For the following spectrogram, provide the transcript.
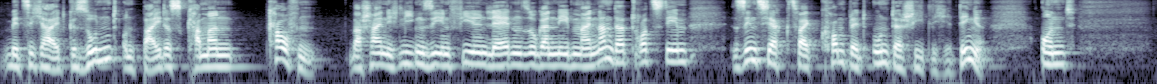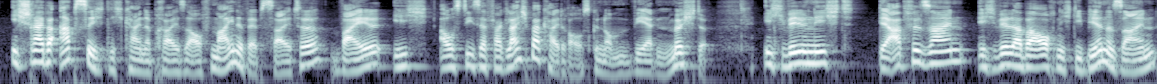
mit Sicherheit gesund und beides kann man kaufen. Wahrscheinlich liegen sie in vielen Läden sogar nebeneinander. Trotzdem sind es ja zwei komplett unterschiedliche Dinge. Und ich schreibe absichtlich keine Preise auf meine Webseite, weil ich aus dieser Vergleichbarkeit rausgenommen werden möchte. Ich will nicht der Apfel sein, ich will aber auch nicht die Birne sein.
